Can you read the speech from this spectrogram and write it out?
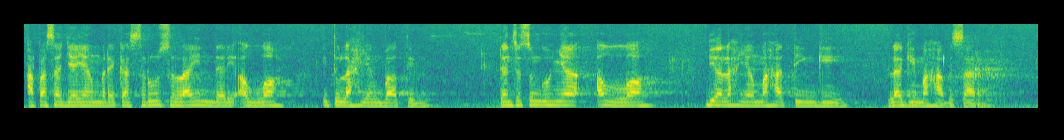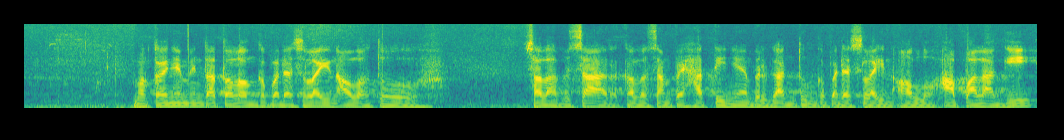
apa saja yang mereka seru selain dari Allah itulah yang batil dan sesungguhnya Allah dialah yang maha tinggi lagi maha besar makanya minta tolong kepada selain Allah tuh. Salah besar kalau sampai hatinya bergantung kepada selain Allah. Apalagi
